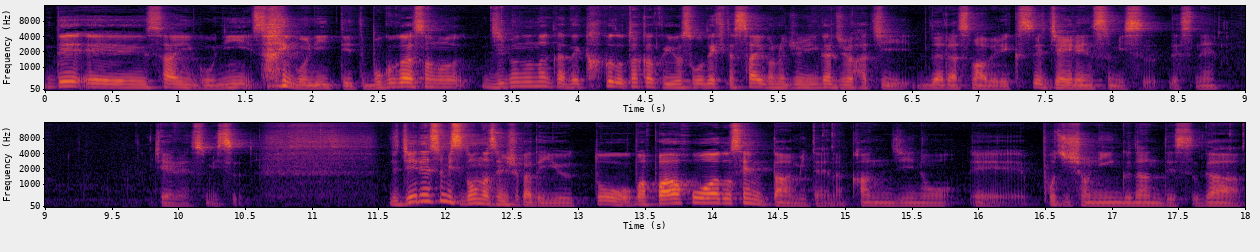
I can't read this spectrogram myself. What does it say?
で、えー、最後に 最後にって言って僕がその自分の中で角度高く予想できた最後の順位が18位ダラス・マーベリックスでジェイレン・スミスですね。ジェイレン・スミス。でジェイレン・スミスどんな選手かでいうと、まあ、パワーフォワードセンターみたいな感じの、えー、ポジショニングなんですが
